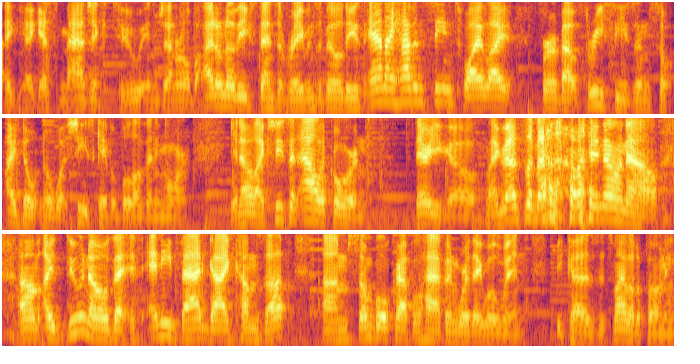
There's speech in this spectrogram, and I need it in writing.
I, I, guess magic too in general. But I don't know the extent of Raven's abilities, and I haven't seen Twilight for about three seasons, so I don't know what she's capable of anymore. You know, like she's an alicorn. There you go. Like, that's about all I know now. Um, I do know that if any bad guy comes up, um, some bullcrap will happen where they will win. Because it's My Little Pony,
